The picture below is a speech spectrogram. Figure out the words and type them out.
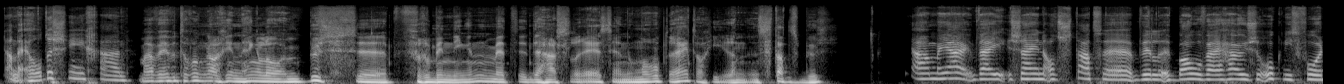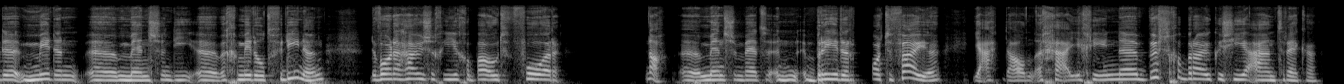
dan elders heen gaan. Maar we hebben toch ook nog in Hengelo een busverbindingen met de Hasselerijs en noem maar op. Er rijdt toch hier een stadsbus? Ja, maar ja, wij zijn als stad, eh, willen, bouwen wij huizen ook niet voor de middenmensen die eh, gemiddeld verdienen. Er worden huizen hier gebouwd voor nou, eh, mensen met een breder portefeuille. Ja, dan ga je geen eh, busgebruikers hier aantrekken.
